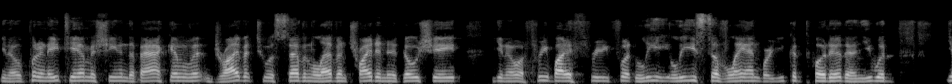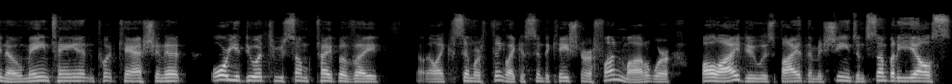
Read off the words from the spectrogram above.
you know put an atm machine in the back of it and drive it to a 7-eleven try to negotiate you know a three by three foot lease of land where you could put it and you would you know maintain it and put cash in it. Or you do it through some type of a like similar thing like a syndication or a fund model where all i do is buy the machines and somebody else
